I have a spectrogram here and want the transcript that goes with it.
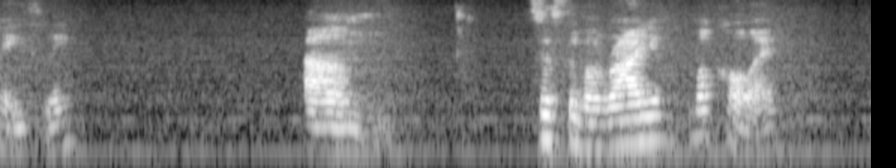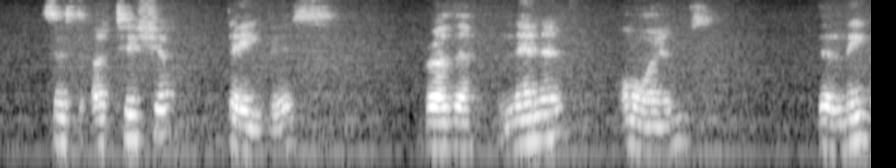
Hazley, um, Sister Mariah McCoy, Sister Atisha Davis, Brother Lennon Owens, the Link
